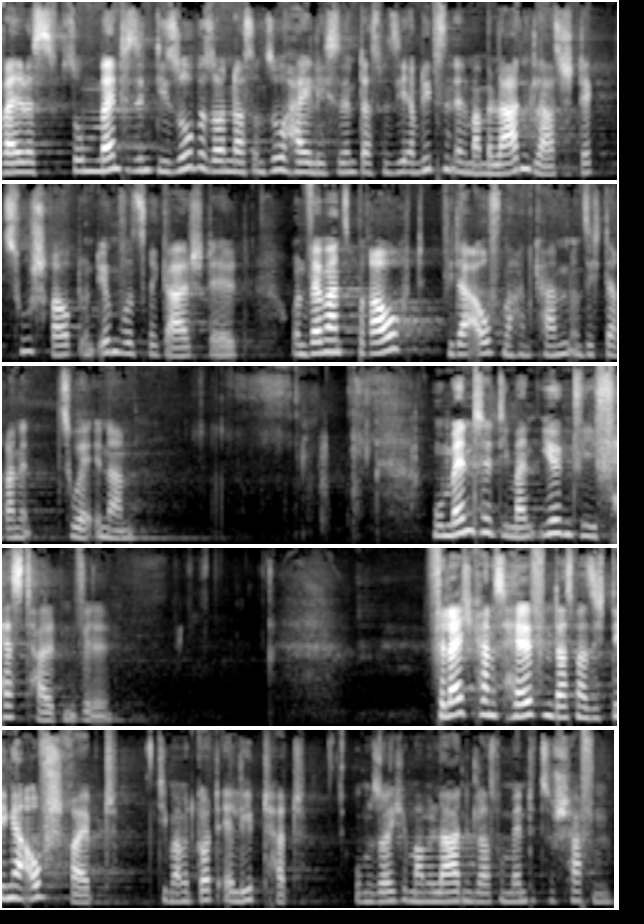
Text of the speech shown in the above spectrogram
weil es so Momente sind, die so besonders und so heilig sind, dass man sie am liebsten in ein Marmeladenglas steckt, zuschraubt und irgendwo ins Regal stellt und wenn man es braucht, wieder aufmachen kann und sich daran zu erinnern. Momente, die man irgendwie festhalten will. Vielleicht kann es helfen, dass man sich Dinge aufschreibt, die man mit Gott erlebt hat, um solche Marmeladenglas-Momente zu schaffen.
